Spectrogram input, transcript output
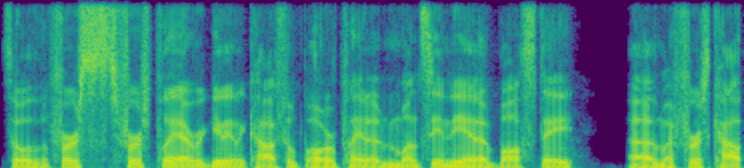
so the first first play I ever get into college football, we're playing at Muncie, Indiana, Ball State. Uh, my first college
